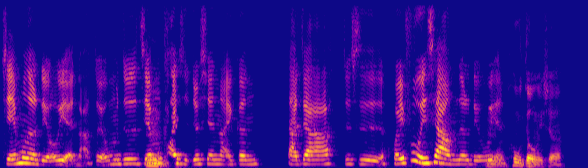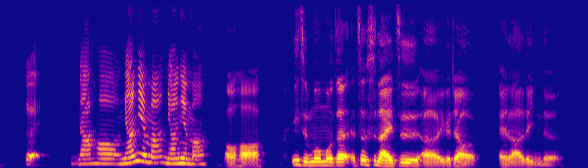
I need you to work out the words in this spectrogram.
节目的留言啊，对我们就是节目嗯开始就先来跟大家就是回复一下我们的留言，嗯，互动一下。对。然后你要念吗？你要念吗？哦，好啊，一直默默在，这是来自呃一个叫 Ella Lin 的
